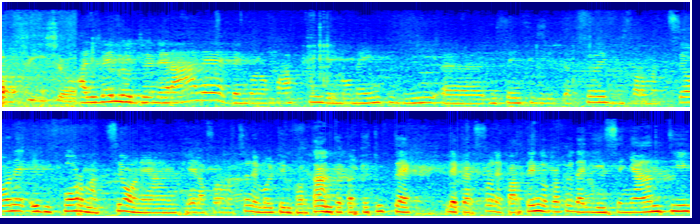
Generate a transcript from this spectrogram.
ufficio. A livello generale vengono fatti dei momenti di, eh, di, sensibilizzazione, di informazione e di formazione anche. La formazione è molto importante perché tutte le persone, partendo proprio dagli insegnanti,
